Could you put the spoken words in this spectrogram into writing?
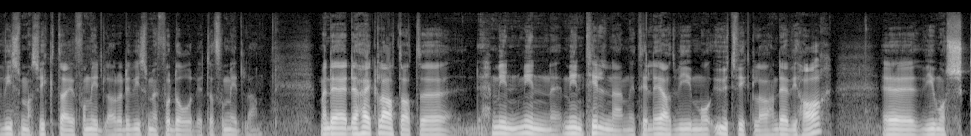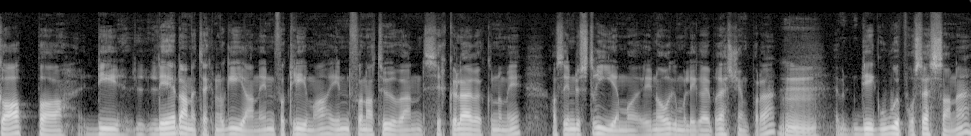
vi svikta i å formidle, og det er vi som er for dårlige til å formidle. Men det, det er helt klart at uh, min, min, min, tilnærming til det er at vi må utvikle det vi har. Uh, vi må skape de ledende teknologiene innenfor klima, innenfor naturvern, sirkulær økonomi. Altså Industrien må, i Norge må ligge i bresjen på det. Mm. De gode prosessene.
